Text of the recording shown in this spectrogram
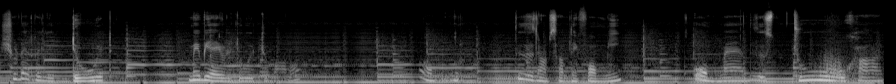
Should i really do it? Maybe i will do it tomorrow is not something for me. Oh man this is too hard.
